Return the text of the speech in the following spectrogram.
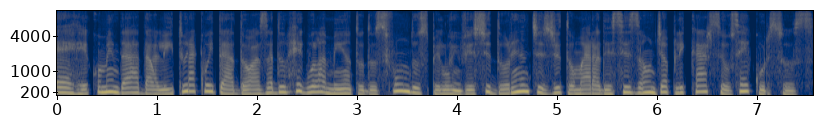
É recomendada a leitura cuidadosa do regulamento dos fundos pelo investidor antes de tomar a decisão de aplicar seus recursos.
